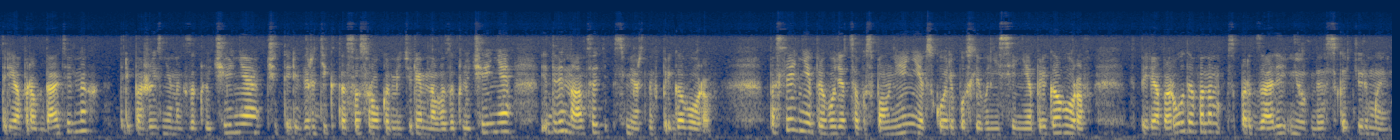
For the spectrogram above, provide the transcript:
Три оправдательных, три пожизненных заключения, четыре вердикта со сроками тюремного заключения и 12 смертных приговоров. Последние приводятся в исполнение вскоре после вынесения приговоров в переоборудованном спортзале Нюрнбергской тюрьмы.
